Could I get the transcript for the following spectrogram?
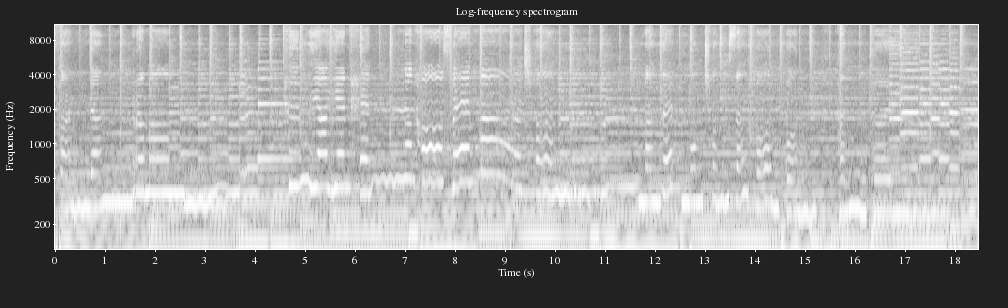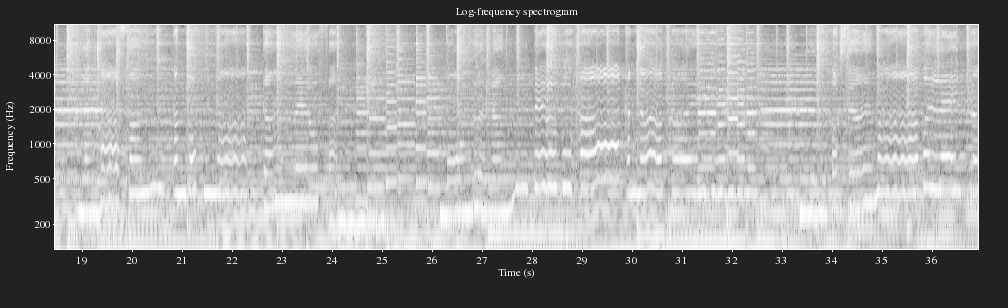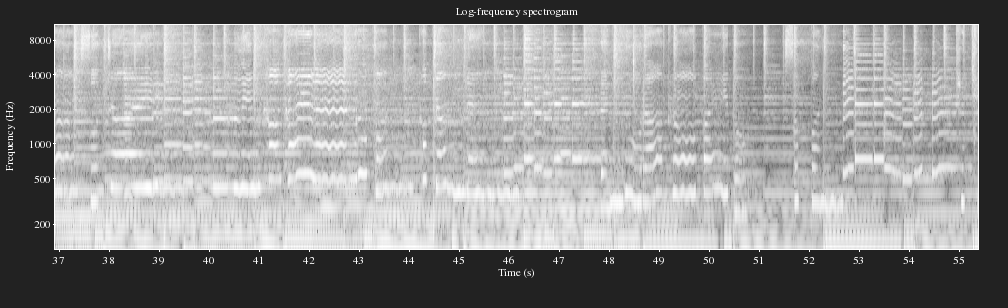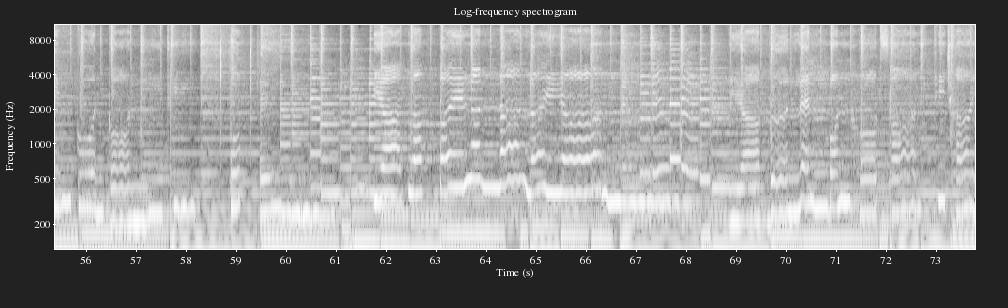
Fandan อนก่อนนี้ที่พบเป็อยากลับไปล้นนานหลายยามหนึ่ง อยากเดินเล่นบนหอดทายที่ชาย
